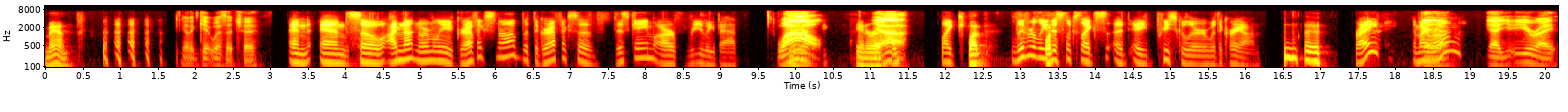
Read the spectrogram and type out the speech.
man. Gotta get with it, Jay. And and so I'm not normally a graphics snob, but the graphics of this game are really bad. Wow. Interesting. Yeah. Like What? literally, What- this looks like a preschooler with a crayon. Right? Am I Yeah, yeah. wrong? Yeah, you, you're right.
